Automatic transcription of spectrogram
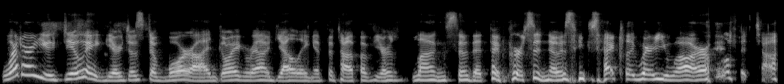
what are you doing? You're just a moron going around yelling at the top of your lungs so that the person knows exactly where you are all the time.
